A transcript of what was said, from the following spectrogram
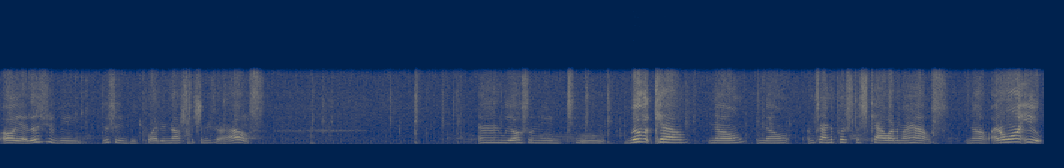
Oh yeah, this should be, this should be quite enough to finish our house. And we also need to move it, cow. No, no. I'm trying to push this cow out of my house. No, I don't want you.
